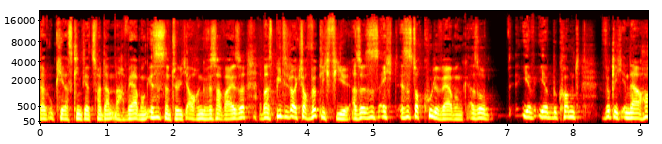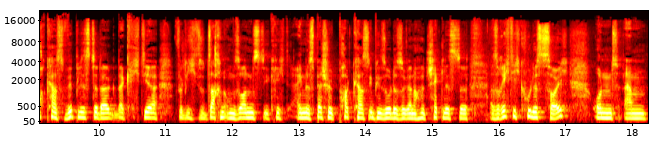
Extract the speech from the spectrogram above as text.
okay, das klingt jetzt verdammt nach Werbung. Ist es natürlich auch in gewisser Weise, aber es bietet euch doch wirklich viel. Also es ist echt, es ist doch coole Werbung. Also ihr, ihr bekommt wirklich in der Hochcast-VIP-Liste, da, da kriegt ihr wirklich so Sachen umsonst. Ihr kriegt eine Special-Podcast-Episode, sogar noch eine Checkliste. Also richtig cooles Zeug. Und ähm,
